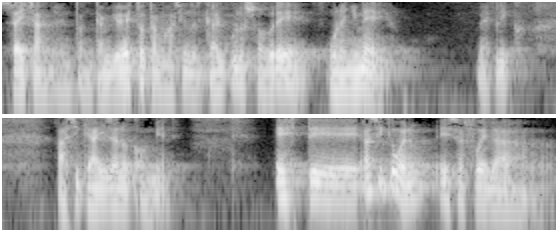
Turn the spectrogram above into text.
6 años. Entonces, en cambio esto estamos haciendo el cálculo sobre un año y medio. ¿Me explico? Así que ahí ya no conviene. Este, así que bueno, esa fue la,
